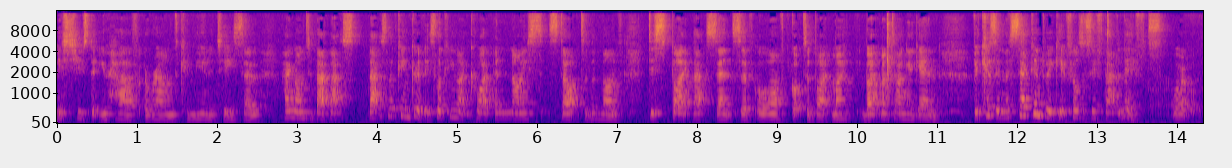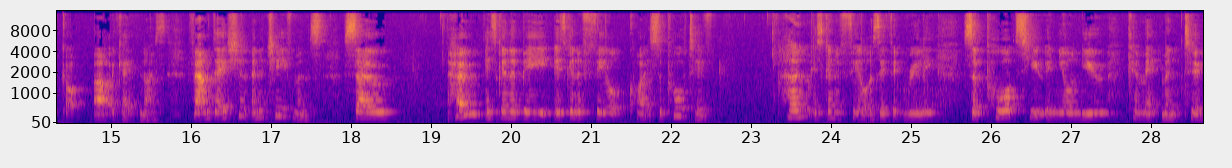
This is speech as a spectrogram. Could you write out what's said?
issues that you have around community. So hang on to that. That's that's looking good. It's looking like quite a nice start to the month despite that sense of oh I've got to bite my bite my tongue again. Because in the second week it feels as if that lifts. Where got oh okay nice. Foundation and achievements. So home is going to be is going to feel quite supportive. Home is going to feel as if it really supports you in your new commitment to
